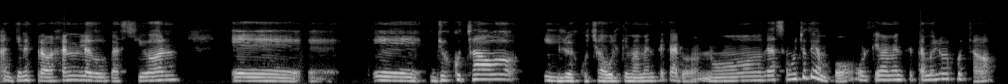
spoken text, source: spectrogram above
a, quienes trabajan en la educación. Eh, eh, yo he escuchado, y lo he escuchado últimamente, claro, no de hace mucho tiempo, últimamente también lo he escuchado,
